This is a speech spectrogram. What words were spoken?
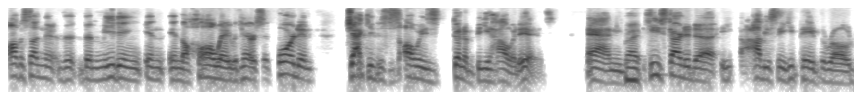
all of a sudden, the the, the meeting in in the hallway with Harrison Ford and Jackie, this is always going to be how it is. And right. he started to, he, obviously, he paved the road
